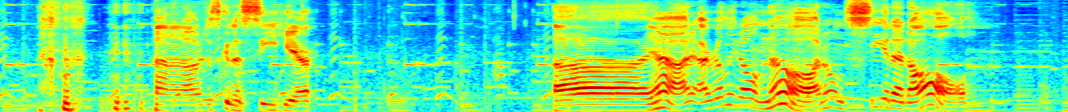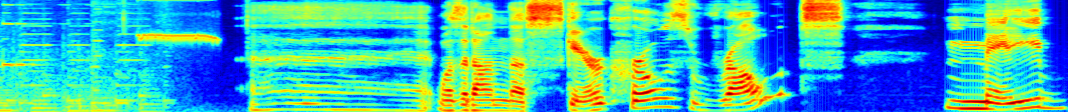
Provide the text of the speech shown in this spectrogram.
I don't know, I'm just gonna see here. Uh, yeah, I, I really don't know. I don't see it at all. Uh, Was it on the Scarecrow's route? Maybe?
